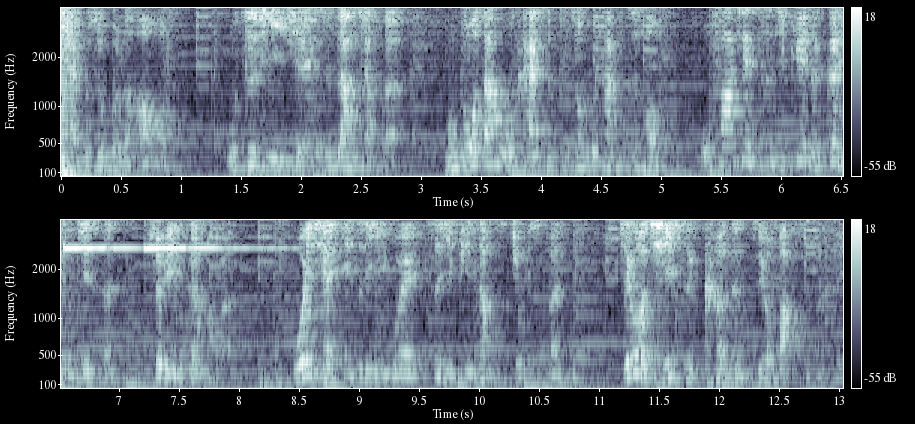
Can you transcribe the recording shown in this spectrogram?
还不是活得好好的？我自己以前也是这样想的。不过当我开始补充维他命之后，我发现自己变得更有精神，睡眠也更好了。我以前一直以为自己平常是九十分，结果其实可能只有八十分而已。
